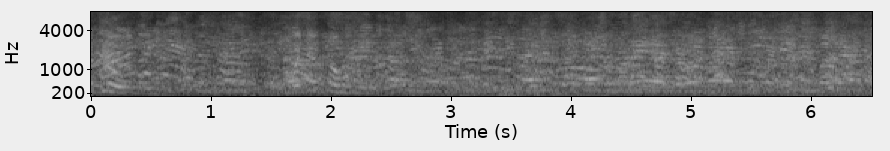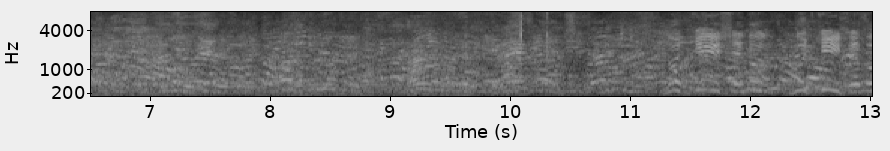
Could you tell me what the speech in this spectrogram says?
одного. Ну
